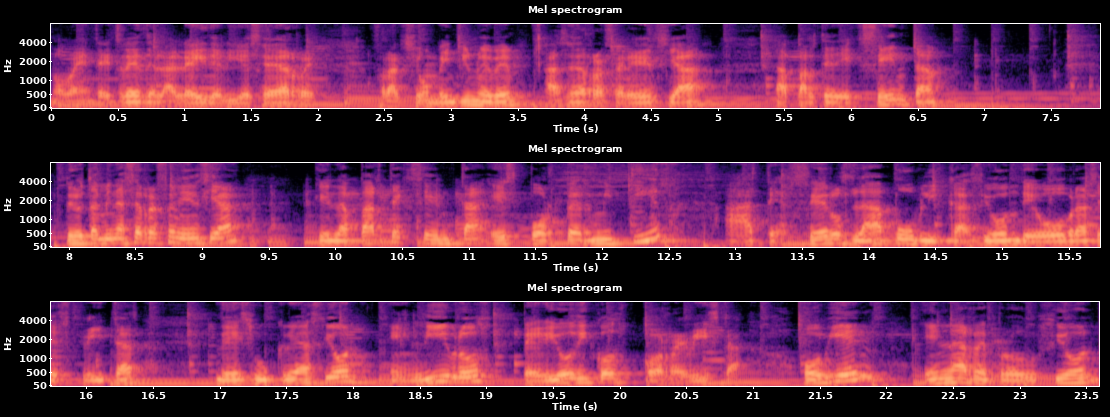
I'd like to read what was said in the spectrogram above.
93 de la ley del ISR, fracción 29, hace referencia a la parte de exenta, pero también hace referencia que la parte exenta es por permitir a terceros la publicación de obras escritas de su creación en libros, periódicos o revista, o bien en la reproducción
